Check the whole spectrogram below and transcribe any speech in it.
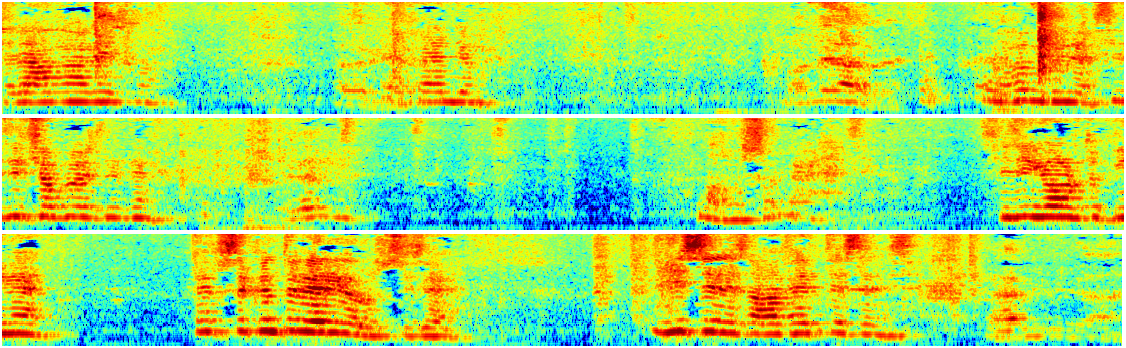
Selamünaleyküm. Efendim, Hadi abi. elhamdülillah sizi çok özledim. Öyle mi? Allah'ım seyyidina. Sizi yorduk yine. Hep sıkıntı veriyoruz size. İyisiniz, afiyettesiniz. Elhamdülillah.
